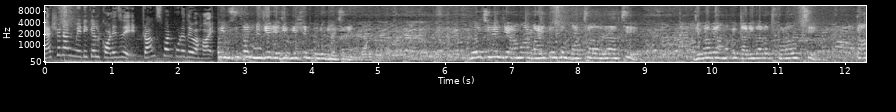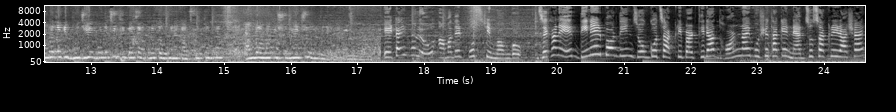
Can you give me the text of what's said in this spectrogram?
ন্যাশনাল মেডিকেল কলেজে ট্রান্সফার করে দেওয়া হয়। প্রিন্সিপাল নিজে রেজিগনেশন করে দিয়েছিলেন। বলছিলেন যে আমার বাড়িতেও তো বাচ্চা ওরা আছে, যেভাবে আমাকে গালিগালাজ করা হচ্ছে, তা আমরা তাকে বুঝিয়ে বলেছি আমাদের পশ্চিমবঙ্গ। যেখানে দিনের পর দিন যোগ্য চাকরি প্রার্থীরা ধর্নায় বসে থাকে ন্যায্য চাকরির আশায়,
